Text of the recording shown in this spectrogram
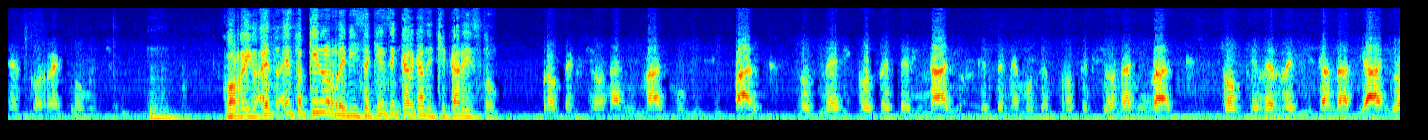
Es correcto, Wicho. Correcto. ¿Esto, ¿Esto quién lo revisa? ¿Quién se encarga de checar esto? Protección Animal Municipal. Los médicos veterinarios que tenemos en protección animal son quienes revisan a diario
